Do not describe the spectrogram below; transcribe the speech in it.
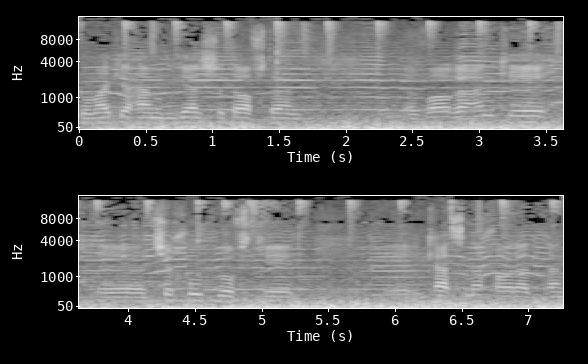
کمک همدیگر شتافتند. واقعا که چه خوب گفت که کس نخواهد تن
